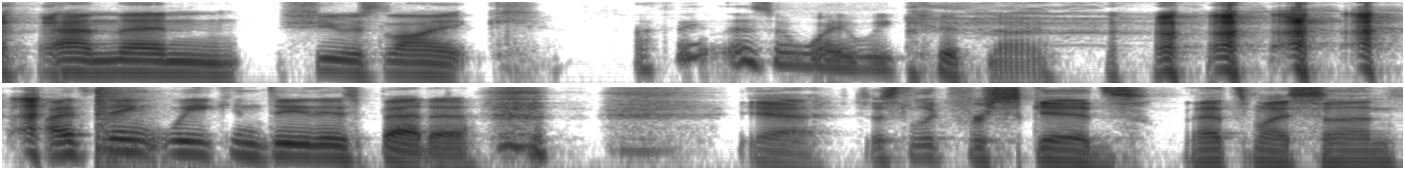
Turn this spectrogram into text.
and then she was like, I think there's a way we could know. I think we can do this better. yeah, just look for skids. That's my son.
